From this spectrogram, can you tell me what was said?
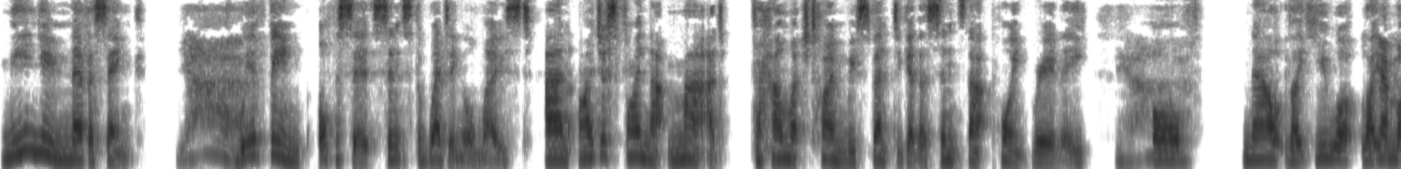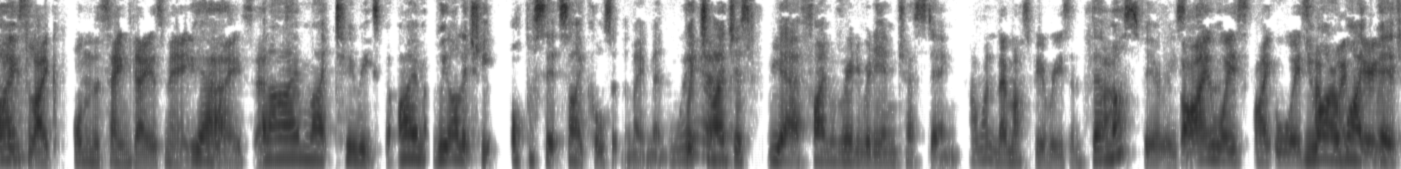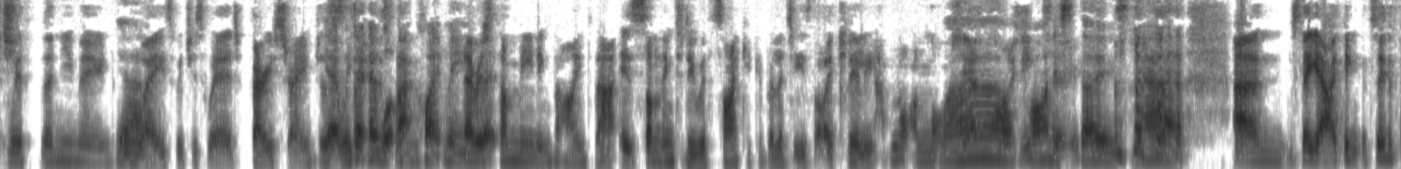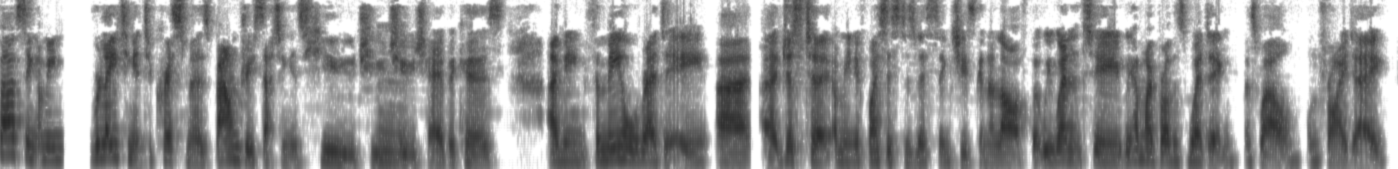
Me and you never sync. Yeah. We've been opposite since the wedding almost. And I just find that mad for how much time we've spent together since that point, really, yeah. of now, like you are like, yeah, Molly's I'm- like on the same day as me Yeah, always. and I'm like two weeks, but I'm we are literally opposite cycles at the moment, which I just yeah find really really interesting. I want there must be a reason for There that. must be a reason. But I always, I always You have are a white witch. with the new moon, Yeah. always, which is weird, very strange. yeah, we don't know what there's that quite means. There is but- some meaning behind that. It's something to do with psychic abilities that I clearly have not unlocked yet. wow, I need harness to. those. Yeah, um, so yeah, I think so. The first thing, I mean, relating it to Christmas, boundary setting is huge, huge, Mm. huge here because, I mean, for me already, uh, uh, just to, I mean, if my sister's listening, she's going to laugh. But we went to, we had my brother's wedding as well on Friday.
